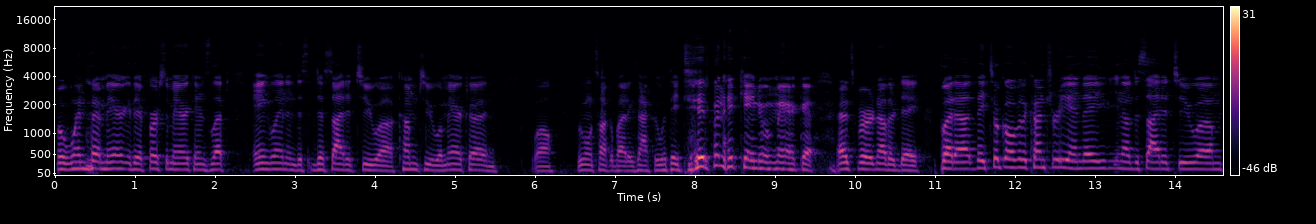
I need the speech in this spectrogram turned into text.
but when the Ameri- the first Americans left England and decided to uh, come to America, and well, we won't talk about exactly what they did when they came to America. That's for another day. But uh, they took over the country and they, you know, decided to. Um,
